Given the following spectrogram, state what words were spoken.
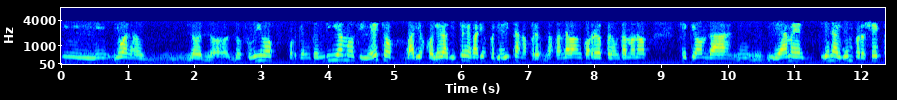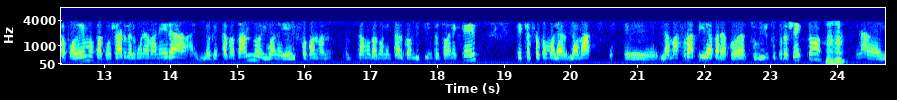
y, y bueno, lo, lo, lo subimos porque entendíamos, y de hecho varios colegas de ustedes, varios periodistas nos, pre- nos mandaban correos preguntándonos qué onda, ideame, ¿tiene algún proyecto? ¿Podemos apoyar de alguna manera lo que está pasando? Y bueno, y ahí fue cuando empezamos a conectar con distintos ONGs. De hecho, fue como la, la más este, la más rápida para poder subir su proyecto. Y nada, y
